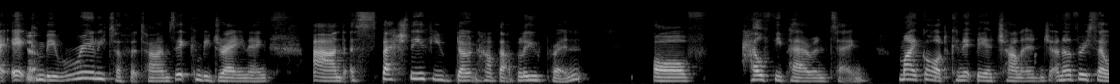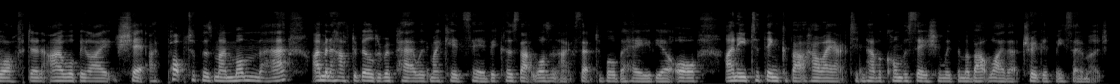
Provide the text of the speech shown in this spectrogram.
It yeah. can be really tough at times. It can be draining. And especially if you don't have that blueprint of healthy parenting, my God, can it be a challenge? And every so often I will be like, shit, I've popped up as my mum there. I'm going to have to build a repair with my kids here because that wasn't acceptable behavior. Or I need to think about how I acted and have a conversation with them about why that triggered me so much.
